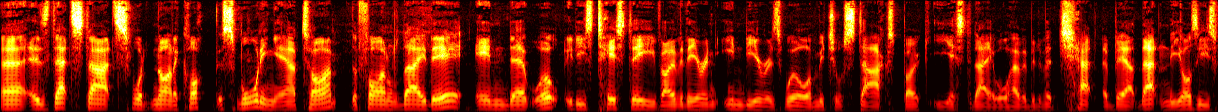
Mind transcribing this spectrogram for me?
uh, as that starts, what, 9 o'clock this morning, our time, the final day there. And, uh, well, it is Test Eve over there in India as well. And Mitchell Starc spoke yesterday. We'll have a bit of a chat about that. And the Aussies,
